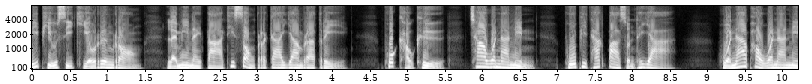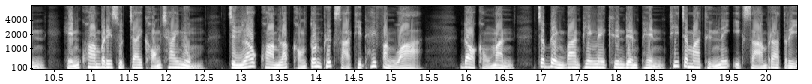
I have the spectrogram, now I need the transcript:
มีผิวสีเขียวเรืองรอง และมีในตาที่ส่องประกายยามราตรี พวกเขาคือ ชาววนานิน ผู้พิทักษ์ป่าสนธยา หัวหน้าเผ่าวนานินเห็นความบริสุทธิ์ใจของชายหนุ่ม จึงเล่าความลับของต้นพฤกษาทิตให้ฟังว่า ดอกของมันจะเบ่งบานเพียงในคืนเดือนเพ็ญที่จะมาถึงในอีกสามราตรี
